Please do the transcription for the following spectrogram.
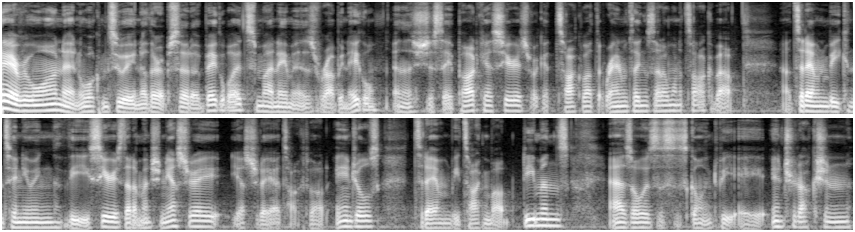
Hey everyone, and welcome to another episode of Bagel Bites. My name is Robbie Nagel, and this is just a podcast series where I get to talk about the random things that I want to talk about. Uh, today I'm going to be continuing the series that I mentioned yesterday. Yesterday I talked about angels. Today I'm going to be talking about demons. As always, this is going to be a introduction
